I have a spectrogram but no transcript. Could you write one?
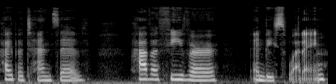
hypotensive, have a fever, and be sweating.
